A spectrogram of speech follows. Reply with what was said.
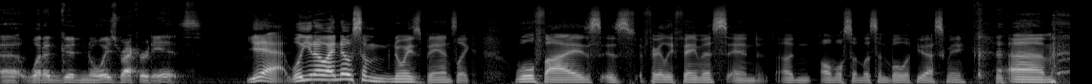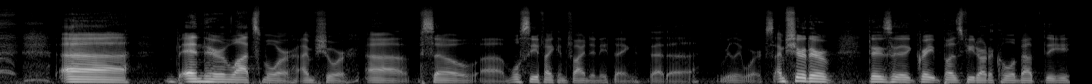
uh, what a good noise record is. Yeah, well, you know, I know some noise bands like Wolf Eyes is fairly famous and un- almost unlistenable, if you ask me. um, uh, and there are lots more, I'm sure. Uh, so uh, we'll see if I can find anything that uh, really works. I'm sure there there's a great BuzzFeed article about the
